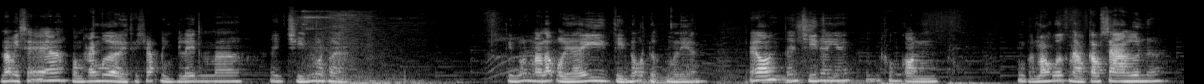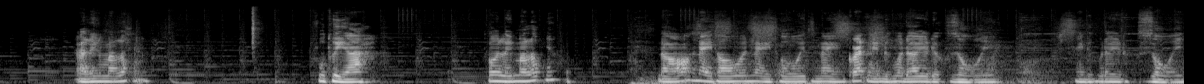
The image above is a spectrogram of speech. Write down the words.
Năm mình sẽ vòng 20 thì chắc mình lên uh, lên 9 luôn thôi à? Tìm nốt mà Malok ở đây tìm nốt được một liền. Đấy thôi, đến 9 anh Không còn không còn mong ước nào cao xa hơn nữa. À lên Malok Phù thủy à? Thôi lấy Malok nhé Đó, cái này thôi, cái này thôi. Thế này, quét này đứng vào đây là được rồi. Này đứng vào đây là được rồi.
